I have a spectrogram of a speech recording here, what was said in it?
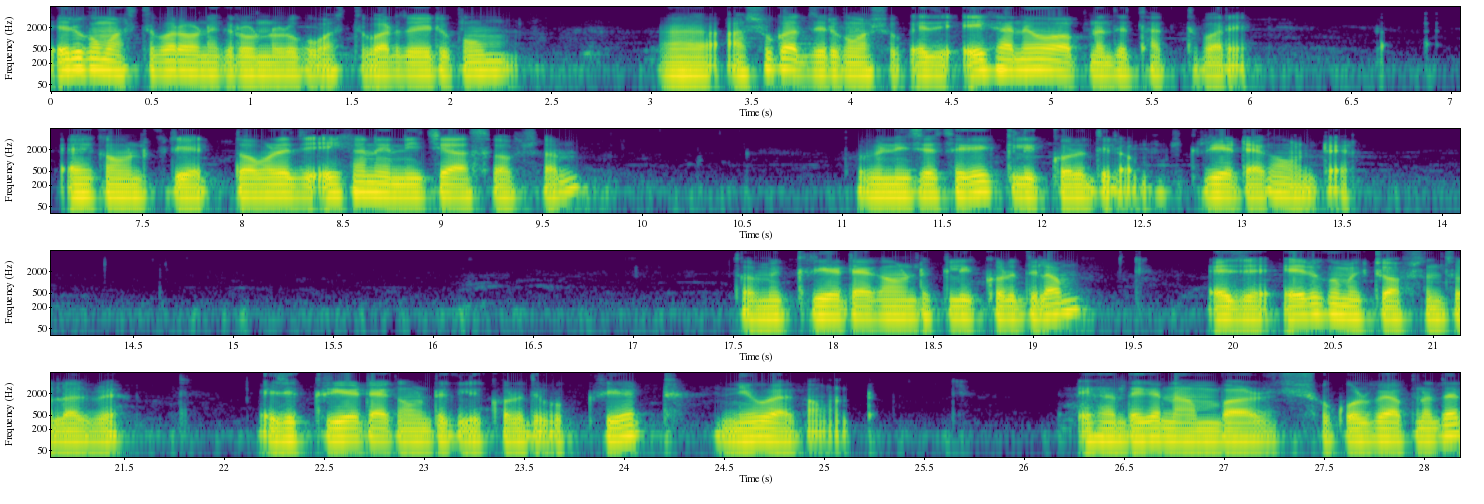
এরকম আসতে পারে, অনেকের অন্যরকম আসতে পারে। তো এরকম আসুক আর যেরকম আসুক, এই যে এইখানেও আপনাদের থাকতে পারে অ্যাকাউন্ট ক্রিয়েট তো আমার যে এইখানে নিচে আসে অপশান তো আমি নিচে থেকে ক্লিক করে দিলাম ক্রিয়েট অ্যাকাউন্টে তো আমি ক্রিয়েট অ্যাকাউন্টে ক্লিক করে দিলাম। এই যে এরকম একটি অপশান চলে আসবে। এই যে ক্রিয়েট অ্যাকাউন্টে ক্লিক করে দেবো। ক্রিয়েট নিউ অ্যাকাউন্ট এখান থেকে নাম্বার শো করবে আপনাদের।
